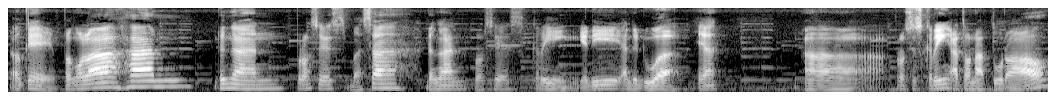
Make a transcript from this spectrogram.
Oke, pengolahan dengan proses basah dengan proses kering. Jadi ada dua ya, uh, proses kering atau natural,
